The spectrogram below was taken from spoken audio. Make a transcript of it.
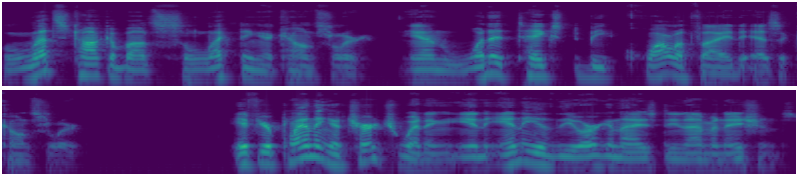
let's talk about selecting a counselor and what it takes to be qualified as a counselor. If you're planning a church wedding in any of the organized denominations,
